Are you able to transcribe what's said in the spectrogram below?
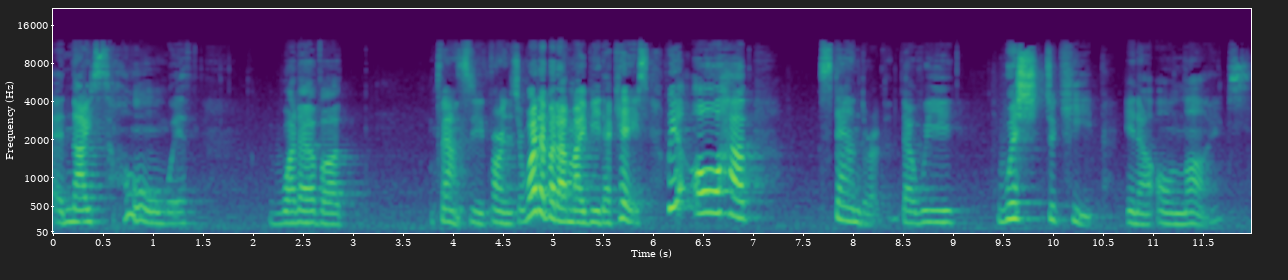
a nice home with whatever fancy furniture, whatever that might be the case. We all have standard that we wish to keep in our own lives.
